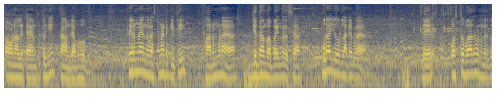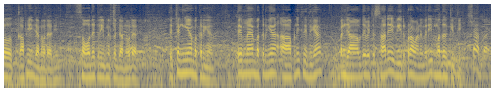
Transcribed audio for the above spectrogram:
ਆਉਣ ਵਾਲੇ ਟਾਈਮ 'ਚ ਤੁਸੀਂ ਕਾਮਯਾਬ ਹੋਗੇ ਫਿਰ ਮੈਂ ਇਨਵੈਸਟਮੈਂਟ ਕੀਤੀ ਫਾਰਮ ਬਣਾਇਆ ਜਿੱਦਾਂ ਬਾਬਾ ਜੀ ਨੇ ਦੱਸਿਆ ਪੂਰਾ ਜ਼ੋਰ ਲਾ ਕੇ ਬਣਾਇਆ। ਤੇ ਉਸ ਤੋਂ ਬਾਅਦ ਹੁਣ ਮੇਰੇ ਕੋਲ ਕਾਫੀ ਜਾਨਵਰ ਹੈ ਜੀ 100 ਦੇ ਕਰੀਬ ਮੇਰੇ ਕੋਲ ਜਾਨਵਰ ਹੈ ਤੇ ਚੰਗੀਆਂ ਬੱਕਰੀਆਂ। ਤੇ ਮੈਂ ਬੱਕਰੀਆਂ ਆਪ ਨਹੀਂ ਖਰੀਦੀਆਂ ਪੰਜਾਬ ਦੇ ਵਿੱਚ ਸਾਰੇ ਵੀਰ ਭਰਾਵਾਂ ਨੇ ਮੇਰੀ ਮਦਦ ਕੀਤੀ। ਸ਼ਾਬਾਸ਼।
